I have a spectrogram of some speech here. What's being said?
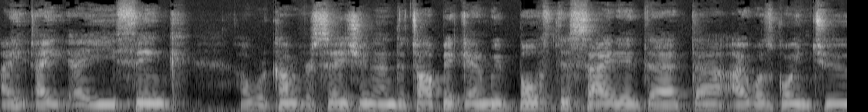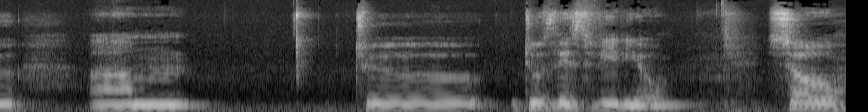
I, I, I think our conversation and the topic, and we both decided that uh, I was going to um, to do this video. So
